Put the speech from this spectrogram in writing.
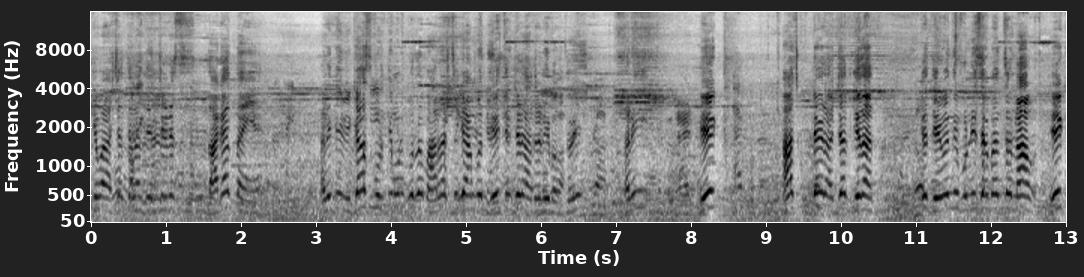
किंवा अशा त्याला त्यांच्याकडे जागाच नाही आहे आणि ते विकास मूर्ती म्हणून पूर्ण महाराष्ट्र की आपण देश त्यांच्याकडे आदरणीय बघतोय. आणि एक आज कुठल्याही राज्यात गेलात तर देवेंद्र फडणवीस साहेबांचं नाव एक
